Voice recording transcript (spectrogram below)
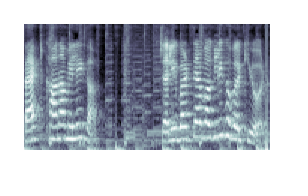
पैक्ड खाना मिलेगा। चलिए बढ़ते हैं अब अगली खबर की ओर।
